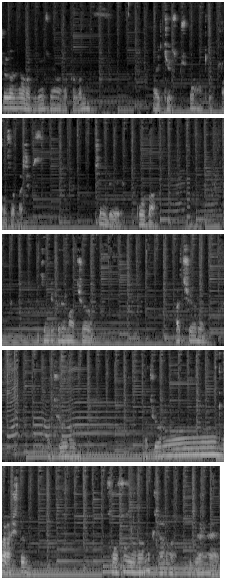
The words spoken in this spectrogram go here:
Şuradan ne alabiliyoruz? Buna bakalım. Ha 200'müş bu. Okey. Onu sonra açarız. Şimdi buradan ikinci kremi açıyorum. Açıyorum. Açıyorum. Açıyorum ve açtım. Sonsuz yılanlık çarpı. Güzel.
